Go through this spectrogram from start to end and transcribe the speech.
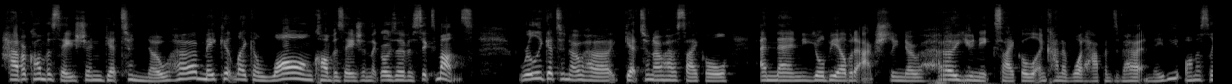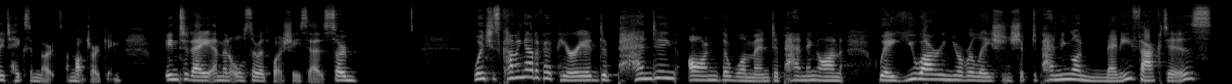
have a conversation get to know her make it like a long conversation that goes over 6 months. Really get to know her get to know her cycle and then you'll be able to actually know her unique cycle and kind of what happens with her and maybe honestly take some notes. I'm not joking. In today and then also with what she says. So when she's coming out of her period, depending on the woman, depending on where you are in your relationship, depending on many factors,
